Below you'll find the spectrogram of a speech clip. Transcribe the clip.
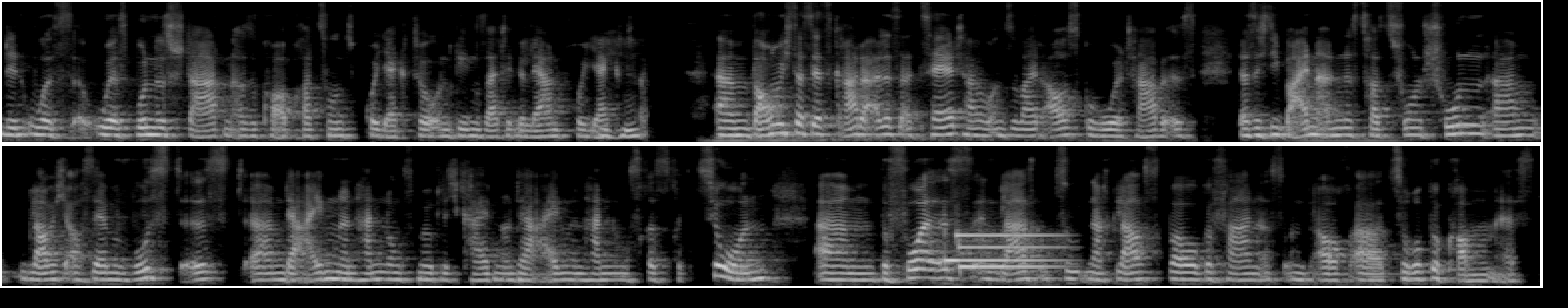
den US-Bundesstaaten, US also Kooperationsprojekte und gegenseitige Lernprojekte. Mhm. Ähm, warum ich das jetzt gerade alles erzählt habe und so weit ausgeholt habe, ist, dass sich die beiden Administrationen schon, ähm, glaube ich, auch sehr bewusst ist ähm, der eigenen Handlungsmöglichkeiten und der eigenen Handlungsrestriktionen, ähm, bevor es in Glas zu, nach Glasgow gefahren ist und auch äh, zurückgekommen ist.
